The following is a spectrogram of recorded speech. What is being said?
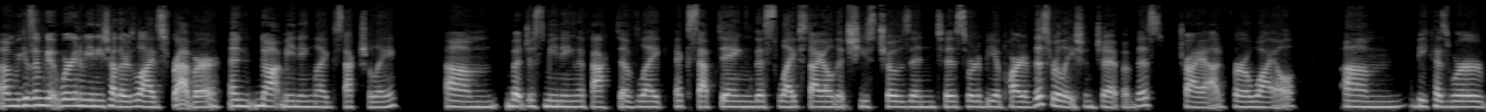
um, because I'm, we're going to be in each other's lives forever and not meaning like sexually, um, but just meaning the fact of like accepting this lifestyle that she's chosen to sort of be a part of this relationship, of this triad for a while. Um, because we're,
